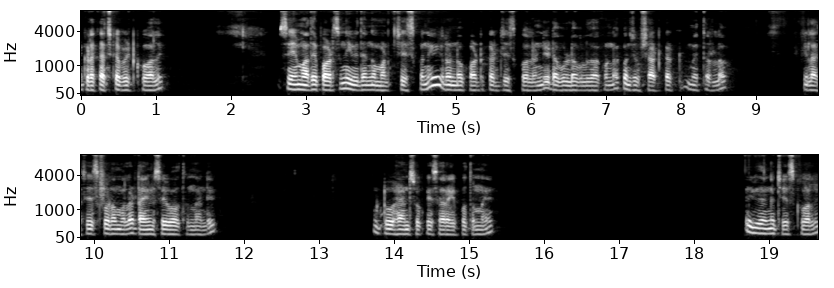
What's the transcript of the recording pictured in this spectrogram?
ఇక్కడ కచ్చక పెట్టుకోవాలి. సేమ్ అదే పార్ట్స్ని ఈ విధంగా మడత చేసుకొని రెండో పార్ట్ కట్ చేసుకోవాలండి. డబుల్ డబుల్ కాకుండా కొంచెం షార్ట్ కట్ మెథడ్లో ఇలా చేసుకోవడం వల్ల టైం సేవ్ అవుతుందండి. టూ హ్యాండ్స్ ఒకేసారి అయిపోతున్నాయి. ఈ విధంగా చేసుకోవాలి.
